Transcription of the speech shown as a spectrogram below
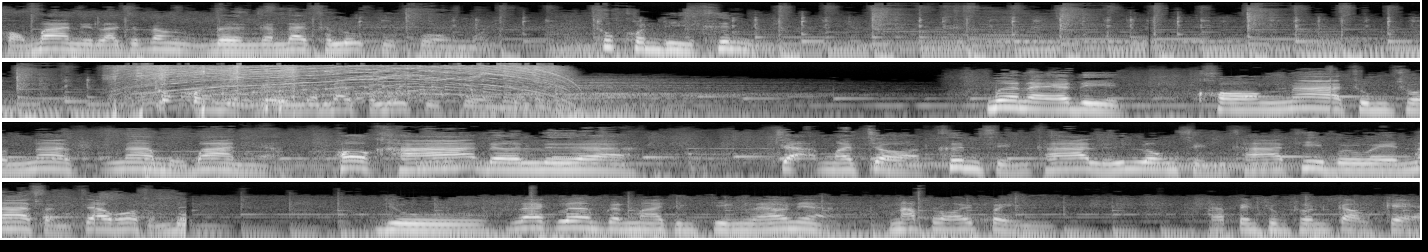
ของบ้านนี่เราจะต้องเดินกันได้ทะลุปูโปงหมดทุกคนดีขึ้นทุกคนเดินกันได้ทะลุปูโป่งหมด เมื่อในอดีตคลองหน้าชุมชนหน้าหน้าหมู่บ้านเนี่ยพ่อค้าเดินเรือจะมาจอดขึ้นสินค้าหรือลงสินค้าที่บริเวณหน้าสันเจ้าพ่อสมบูรณ์อยู่แรกเริ่มกันมาจริง ๆ แล้วเนี่ยนับร้อยปีนะเป็นชุมชนเก่าแก่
